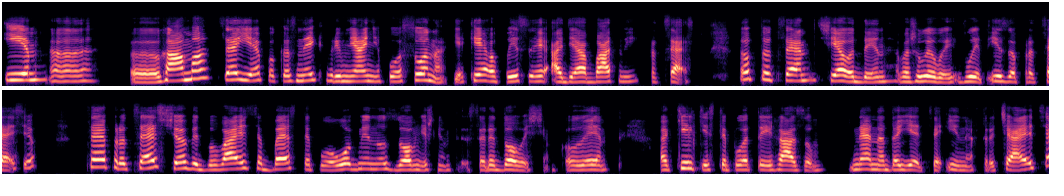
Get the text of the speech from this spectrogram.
І е, е, гамма це є показник в рівнянні Пуассона, яке описує адіабатний процес. Тобто, це ще один важливий вид ізопроцесів, це процес, що відбувається без теплообміну з зовнішнім середовищем, коли кількість теплоти газу не надається і не втрачається,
